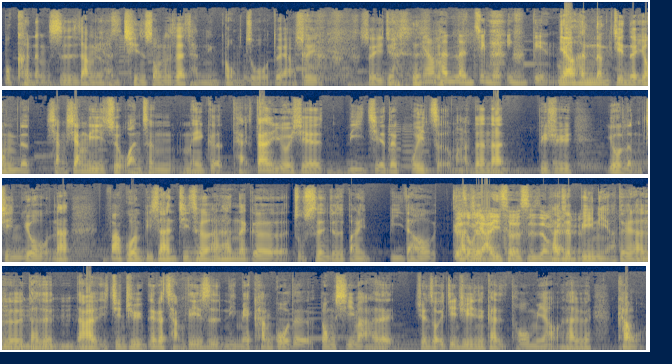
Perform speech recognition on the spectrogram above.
不可能是让你很轻松的在餐厅工作，对啊，所以所以就是你要很冷静的应变，你要很冷静的用你的想象力去完成每一个 task，但是有一些礼节的规则嘛，但那必须。又冷静又那法国人比赛很机车啊，他那个主持人就是把你逼到各种压力测试中，他就逼你啊，对，他说他是大家一进去那个场地是你没看过的东西嘛，他的选手一进去已经开始偷瞄，他就会看我。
